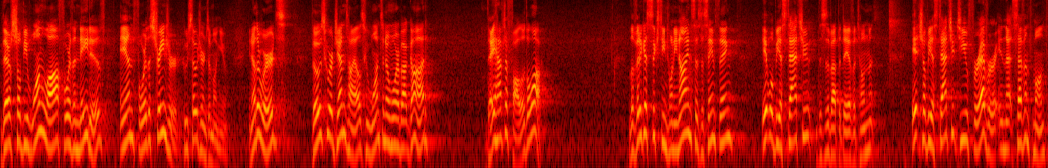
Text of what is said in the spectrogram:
There shall be one law for the native and for the stranger who sojourns among you. In other words, those who are Gentiles who want to know more about God, they have to follow the law. Leviticus 16:29 says the same thing. It will be a statute, this is about the day of atonement. It shall be a statute to you forever in that seventh month.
